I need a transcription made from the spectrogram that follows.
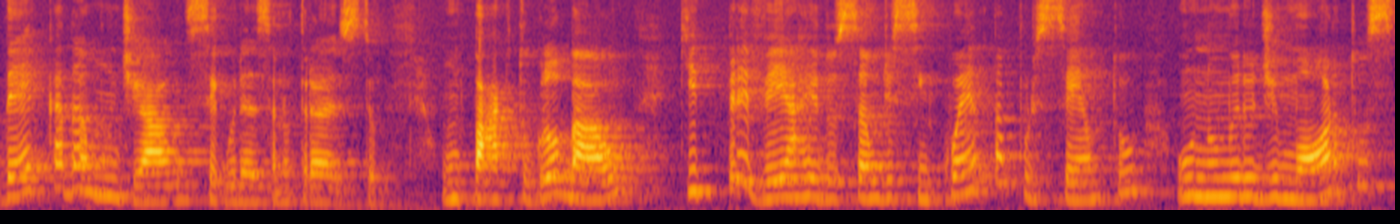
Década Mundial de Segurança no Trânsito, um pacto global que prevê a redução de 50% o número de mortos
